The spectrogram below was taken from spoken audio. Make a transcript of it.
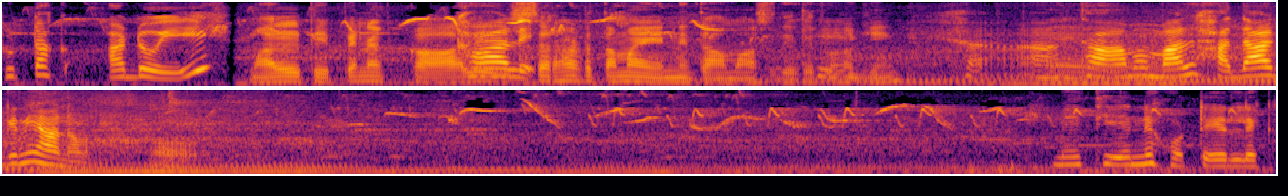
චුට්ටක් අඩුයි. මල් පිපෙන කාලේ. ඉස්සරහට තමයි එන්නේ තා මාස දෙක තුනකින්. තාම මල් හදාගෙන යනවා. ඔව්. මේ තියෙන්නේ හොටෙල් එක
